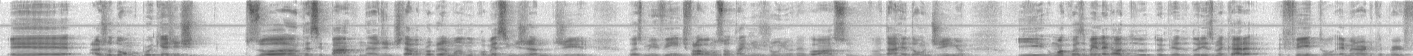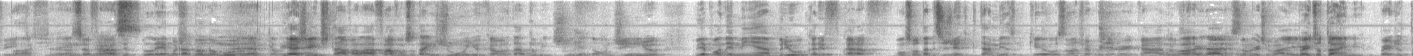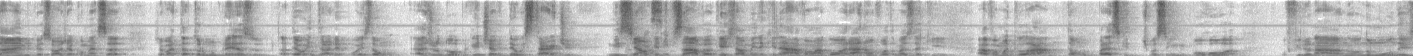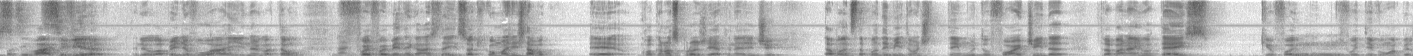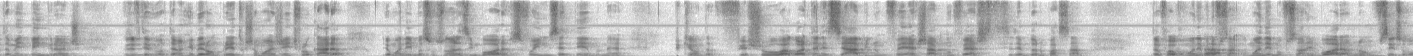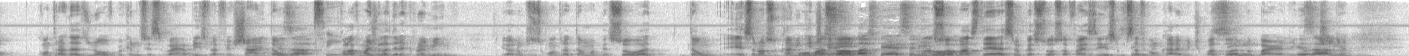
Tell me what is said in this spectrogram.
É, ajudou um porque a gente precisou antecipar, né? A gente estava programando no começo de, jan- de 2020, falar, vamos soltar em junho o negócio, tá redondinho. E uma coisa bem legal do, do empreendedorismo é, cara, feito é melhor do que perfeito. Né? sim. Isso é a frase lema de Pra todo mundo, É, né? tá. e a gente tava lá, falava, vamos soltar em junho, o carro tá bonitinho, redondinho. Vi a pandemia, abriu, cara, e, cara, vamos soltar desse jeito que tá mesmo, porque senão a gente vai perder mercado. Vai. é verdade. Senão a gente vai. Perde o time. Perde o time, o pessoal já começa. Já vai estar todo mundo preso, até eu entrar depois. Então ajudou porque a gente já deu o start inicial que a gente precisava, que a gente tava meio naquele, ah, vamos agora, ah, não, falta mais isso daqui. Ah, vamos aqui lá. Então parece que, tipo assim, empurrou o filho na, no, no mundo e Tipo assim, vai, se se vira. vira. Entendeu? Aprende a voar aí, né? Então, foi, foi bem legal isso daí. Só que como a gente tava. é, qual que é o nosso projeto, né? A gente tava antes da pandemia, então a gente tem muito forte ainda trabalhar em hotéis, que foi, Uhum. foi teve um apelo também bem grande. Inclusive teve um hotel em Ribeirão Preto que chamou a gente e falou, cara, eu mandei meus funcionários embora, isso foi em setembro, né? Porque ontem fechou, agora tá nesse abre, não fecha, abre, não fecha, setembro do ano passado. Então eu falei, vou mandar Tá. meu funcionário, mandei meu funcionário embora, não sei se eu vou contratar de novo, porque não sei se vai abrir, se vai fechar. Então, coloca uma geladeira aqui pra mim, eu não preciso contratar uma pessoa. Então, esse é o nosso caminho Uma que a gente só quer ir. abastece ali, Uma boa. só abastece, uma pessoa só faz isso, não precisa Sim. ficar um cara 24 Sim, horas no bar ali, igual exato. tinha.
